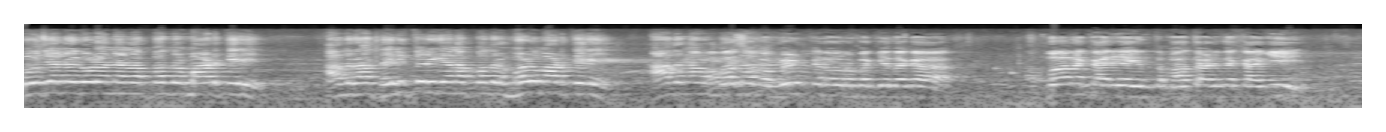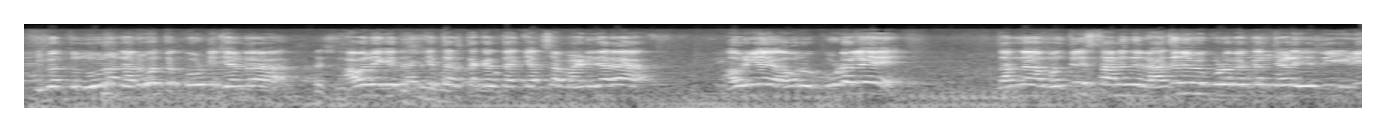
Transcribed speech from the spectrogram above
ಯೋಜನೆಗಳನ್ನ ಏನಪ್ಪ ಅಂದ್ರೆ ಮಾಡ್ತೀರಿ. ಅಂದ್ರೆ ದಲಿತರಿಗೆ ಏನಪ್ಪ ಅಂದ್ರೆ ಮಳು ಮಾಡ್ತೀರಿ. ಆದ್ರೆ ಬಾಬಾ ಸಾಹೇಬ್ ಅಂಬೇಡ್ಕರ್ ಅವರ ಬಗ್ಗೆದಾಗ ಅಪಮಾನಕಾರಿಯಾಗಿ ಅಂತ ಮಾತಾಡಿದಕ್ಕಾಗಿ ಇವತ್ತು ನೂರ ನಲವತ್ತು ಕೋಟಿ ಜನರ ಅವರಿಗೆ ಧಕ್ಕೆ ತರ್ತಕ್ಕಂಥ ಕೆಲಸ ಮಾಡಿದಾರ. ಅವರಿಗೆ ಅವರು ಕೂಡಲೇ ತನ್ನ ಮಂತ್ರಿ ಸ್ಥಾನದಿಂದ ರಾಜೀನಾಮೆ ಕೊಡಬೇಕಂತ ಹೇಳಿ ಇಡೀ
